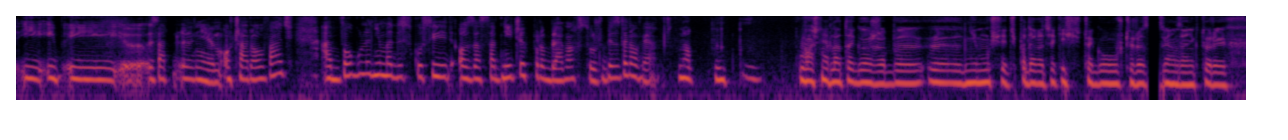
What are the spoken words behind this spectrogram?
i, i, i nie wiem, oczarować, a w ogóle nie ma dyskusji o zasadniczych problemach w służbie zdrowia. No, właśnie dlatego, żeby nie musieć podawać jakichś szczegółów czy rozwiązań, których,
